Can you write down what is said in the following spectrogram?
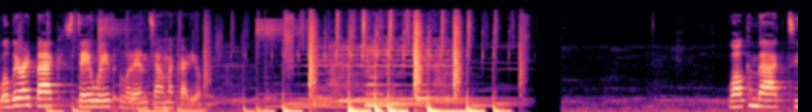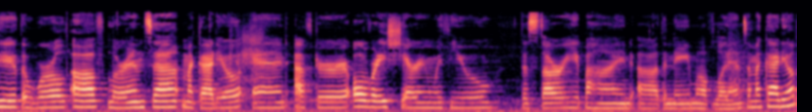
we'll be right back. Stay with Lorenza Macario. Welcome back to the world of Lorenza Macario. And after already sharing with you the story behind uh, the name of Lorenza Macario,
